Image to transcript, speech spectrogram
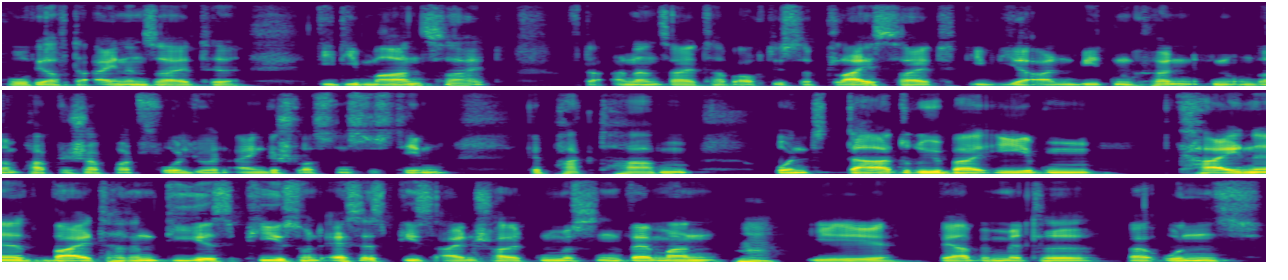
wo wir auf der einen Seite die Demand-Side, auf der anderen Seite aber auch die Supply-Side, die wir anbieten können, in unserem Publisher-Portfolio in ein geschlossenes System gepackt haben und darüber eben keine weiteren DSPs und SSPs einschalten müssen, wenn man hm. die Werbemittel bei uns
